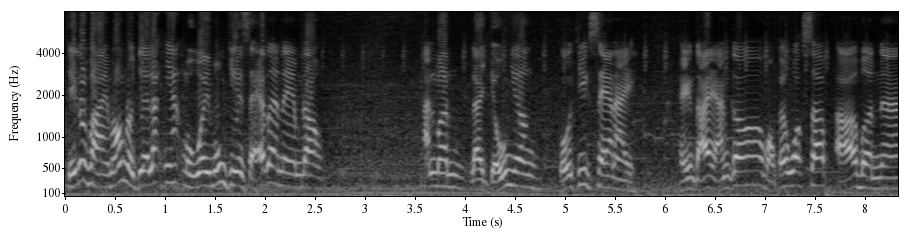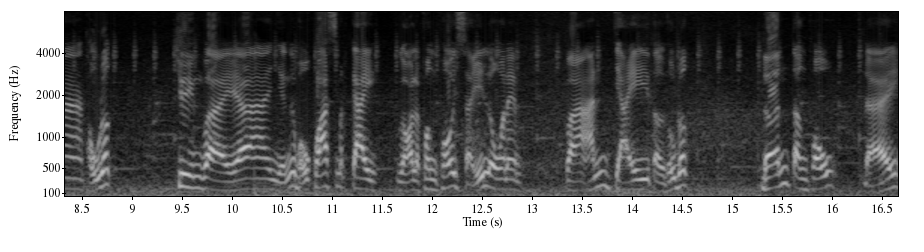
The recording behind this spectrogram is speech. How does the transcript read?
Chỉ có vài món đồ chơi lắc nhắc mà quy muốn chia sẻ tới anh em đâu. Anh Minh là chủ nhân của chiếc xe này hiện tại anh có một cái workshop ở bên à, Thủ Đức, chuyên về à, những cái bộ khóa smart cây gọi là phân phối sĩ luôn anh em. Và anh chạy từ Thủ Đức đến Tân Phú để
